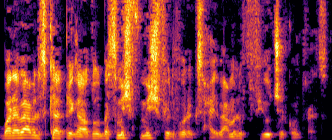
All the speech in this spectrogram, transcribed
وأنا بعمل scalping على طول بس مش مش في الفوركس هيبقى بعمله في future contracts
